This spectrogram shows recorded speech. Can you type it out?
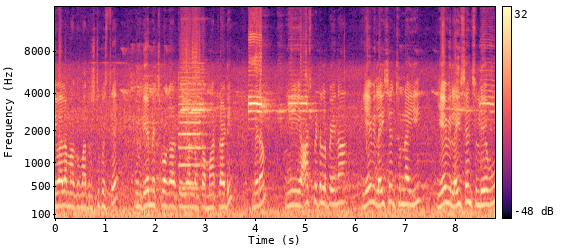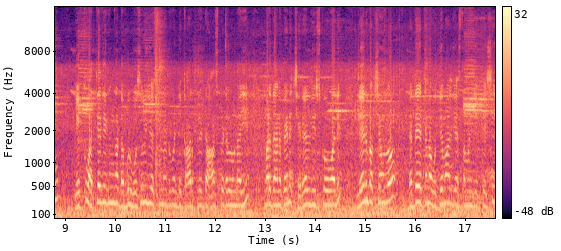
ఇవాళ మాకు మా దృష్టికి వస్తే మేము డిఎంహెచ్ఓ గారితో ఇవాళ మాట్లాడి మేడం ఈ హాస్పిటల్ పైన ఏవి లైసెన్స్ ఉన్నాయి ఏవి లైసెన్స్ లేవు ఎక్కువ అత్యధికంగా డబ్బులు వసూలు చేస్తున్నటువంటి కార్పొరేట్ హాస్పిటల్ ఉన్నాయి మరి దానిపైన చర్యలు తీసుకోవాలి లేని పక్షంలో పెద్ద ఎత్తున ఉద్యమాలు చేస్తామని చెప్పేసి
